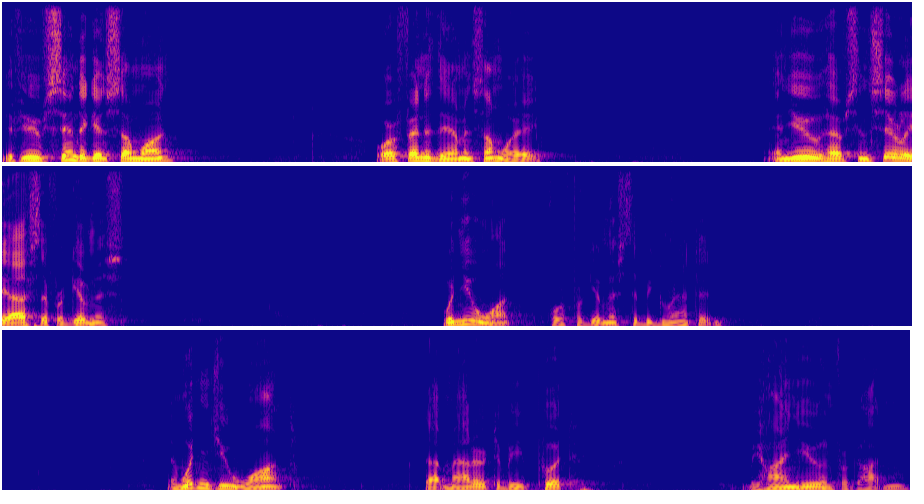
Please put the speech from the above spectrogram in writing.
If you've sinned against someone or offended them in some way, and you have sincerely asked their forgiveness, wouldn't you want for forgiveness to be granted? And wouldn't you want that matter to be put behind you and forgotten?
